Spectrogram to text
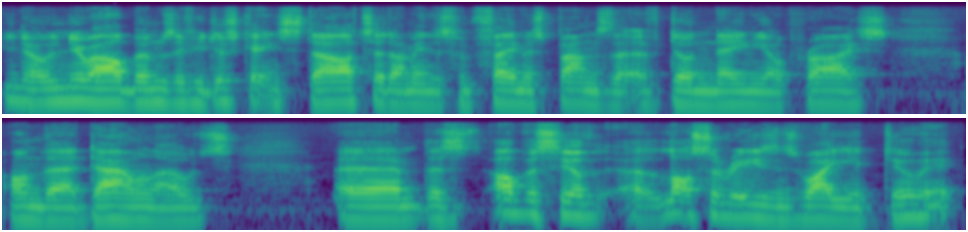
you know new albums if you're just getting started. I mean, there's some famous bands that have done "Name Your Price" on their downloads. Um, there's obviously uh, lots of reasons why you do it.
